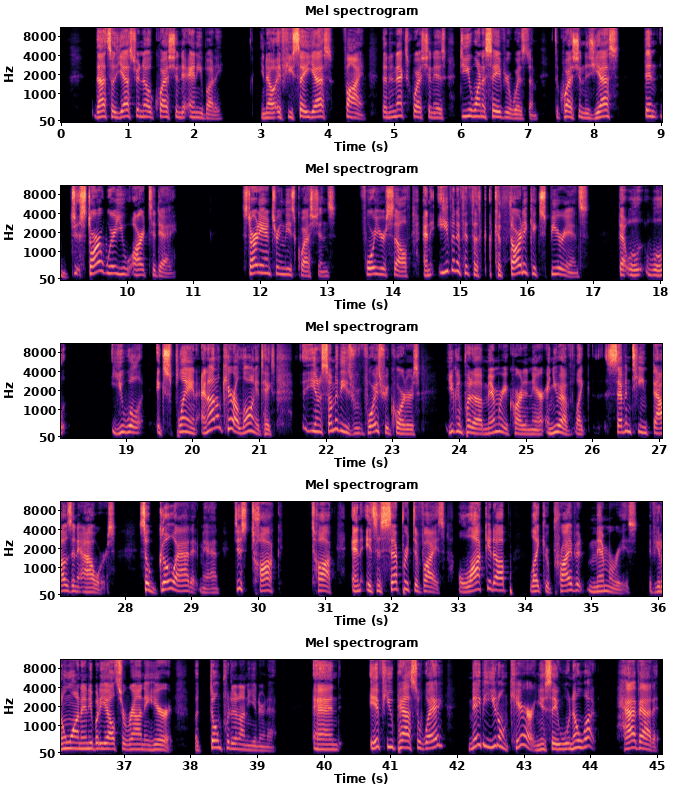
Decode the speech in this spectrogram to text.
That's a yes or no question to anybody. You know, if you say yes, fine. Then the next question is, do you want to save your wisdom? If the question is yes, then start where you are today. Start answering these questions for yourself. And even if it's a cathartic experience that will, will, you will explain, and I don't care how long it takes. You know, some of these voice recorders, you can put a memory card in there and you have like 17,000 hours. So go at it, man. Just talk, talk. And it's a separate device. Lock it up like your private memories if you don't want anybody else around to hear it, but don't put it on the internet. And if you pass away, maybe you don't care and you say, well, you know what? Have at it.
